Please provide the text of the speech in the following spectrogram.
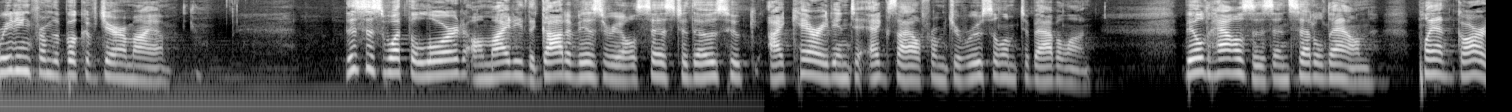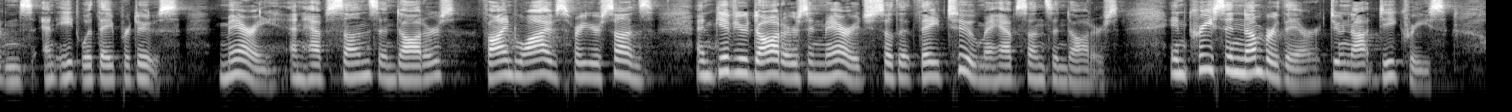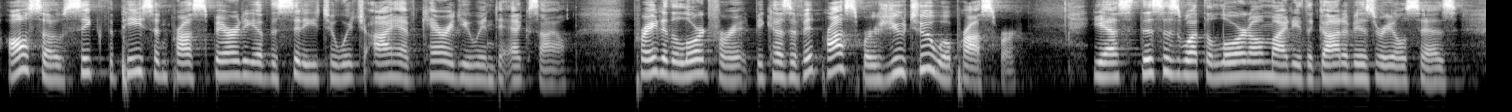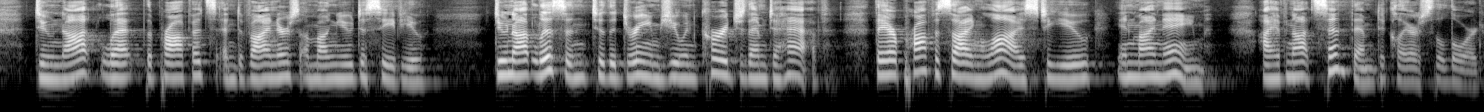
reading from the book of Jeremiah. This is what the Lord Almighty, the God of Israel, says to those who I carried into exile from Jerusalem to Babylon Build houses and settle down, plant gardens and eat what they produce, marry and have sons and daughters, find wives for your sons, and give your daughters in marriage so that they too may have sons and daughters. Increase in number there, do not decrease. Also, seek the peace and prosperity of the city to which I have carried you into exile. Pray to the Lord for it, because if it prospers, you too will prosper. Yes, this is what the Lord Almighty, the God of Israel, says Do not let the prophets and diviners among you deceive you. Do not listen to the dreams you encourage them to have. They are prophesying lies to you in my name. I have not sent them, declares the Lord.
